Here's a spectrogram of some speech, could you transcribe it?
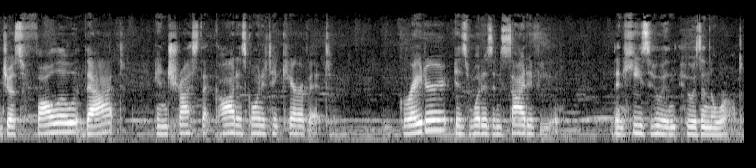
just follow that and trust that God is going to take care of it. Greater is what is inside of you than he's who, in, who is in the world.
